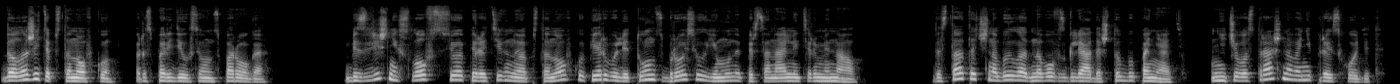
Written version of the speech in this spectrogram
Доложить обстановку», – распорядился он с порога. Без лишних слов всю оперативную обстановку первый летун сбросил ему на персональный терминал. Достаточно было одного взгляда, чтобы понять. Ничего страшного не происходит.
